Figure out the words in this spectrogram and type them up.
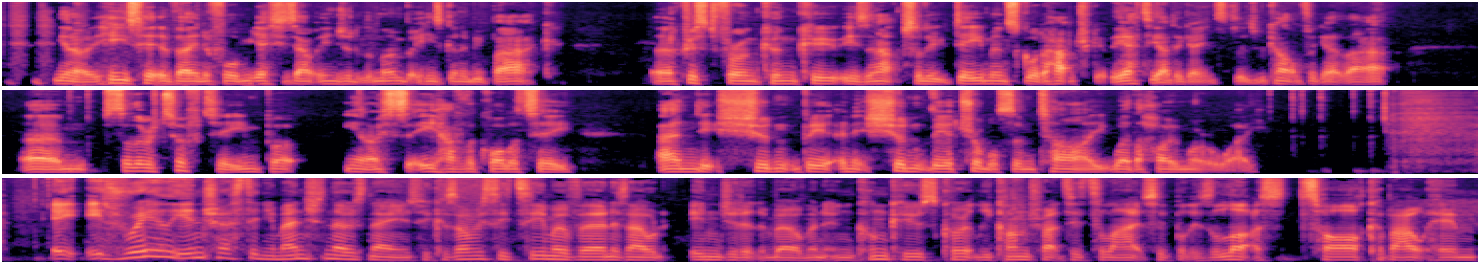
you know, he's hit a vein of form. Yes, he's out injured at the moment, but he's going to be back. Uh, Christopher Nkunku is an absolute demon. Scored a hat trick at the Etihad against us. We can't forget that. Um, so they're a tough team, but you know, City have the quality, and it shouldn't be, and it shouldn't be a troublesome tie whether home or away it's really interesting you mention those names because obviously Timo Werner's out injured at the moment and Nkunku's currently contracted to Leipzig, but there's a lot of talk about him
